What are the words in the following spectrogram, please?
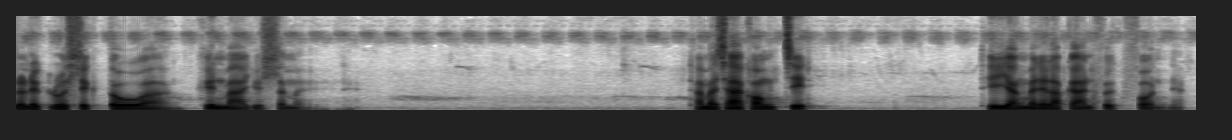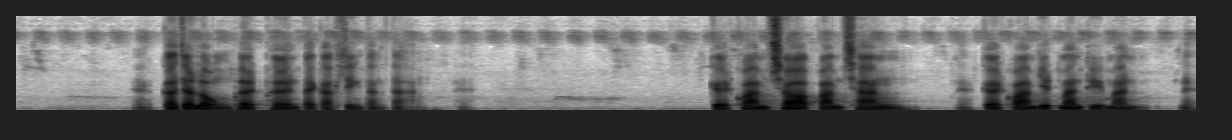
ระลึกรู้สึกตัวขึ้นมาอยู่เสมอนะธรรมชาติของจิต ที่ยังไม่ได้รับการฝึกฝนเนี่ยก็จะหลงเพลิดเพลินไปกับสิ่งต่างๆ เกิดความชอบความชังนะเกิดความยึดมั่นถือมั่นนะ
